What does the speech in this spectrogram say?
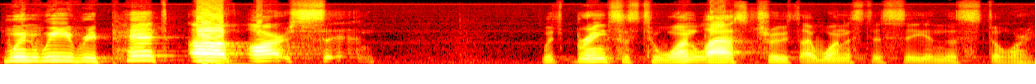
when we repent of our sin. Which brings us to one last truth I want us to see in this story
